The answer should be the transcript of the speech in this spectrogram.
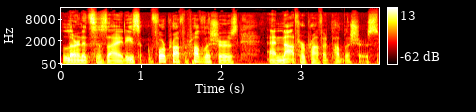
learned societies, for profit publishers, and not for profit publishers.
